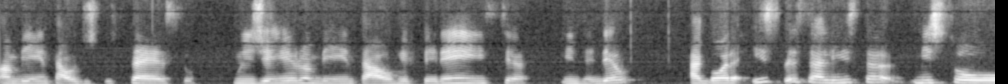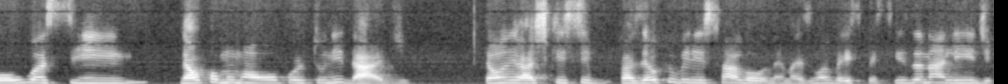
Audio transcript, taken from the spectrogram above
ambiental de sucesso, um engenheiro ambiental referência, entendeu? Agora, especialista me soou assim, não como uma oportunidade. Então, eu acho que se fazer o que o Vinícius falou, né? Mais uma vez, pesquisa na LID,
